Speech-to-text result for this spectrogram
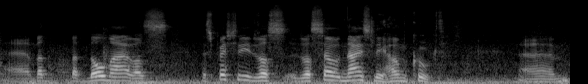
Uh, but but dolma was especially it was it was so nicely home cooked. Um,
